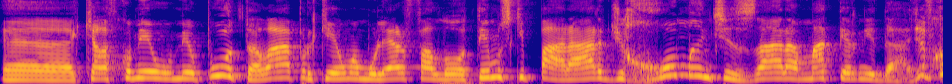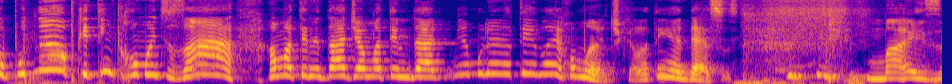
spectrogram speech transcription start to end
É, que ela ficou meio, meio puta lá porque uma mulher falou: temos que parar de romantizar a maternidade. Ela ficou puta, não, porque tem que romantizar. A maternidade é a maternidade. Minha mulher até ela é romântica, ela tem é dessas. Mas.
